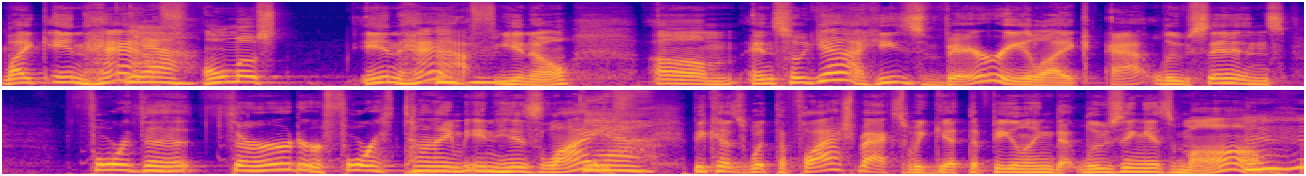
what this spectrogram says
like in half, Yeah. Mm-hmm. almost in half, you know? Um, and so, yeah, he's very like at loose ends for the third or fourth time in his life. Yeah. Because with the flashbacks, we get the feeling that losing his mom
